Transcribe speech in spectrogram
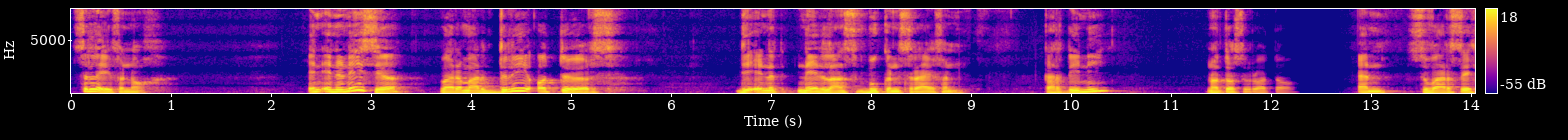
ze leven nog. In Indonesië waren maar drie auteurs die in het Nederlands boeken schrijven. Kartini, Noto Suroto en Suwarsih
